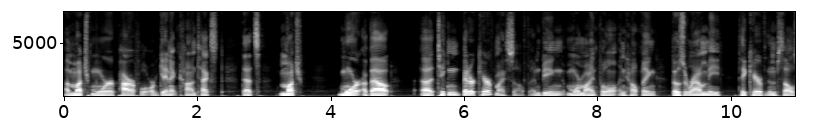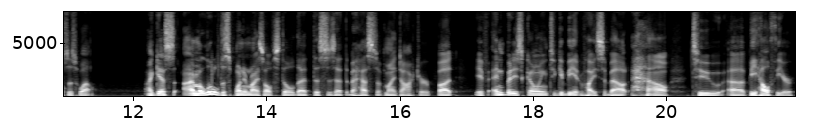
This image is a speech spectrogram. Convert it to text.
a much more powerful organic context that's much more about uh, taking better care of myself and being more mindful and helping those around me take care of themselves as well. I guess I'm a little disappointed in myself still that this is at the behest of my doctor, but if anybody's going to give me advice about how to uh, be healthier,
